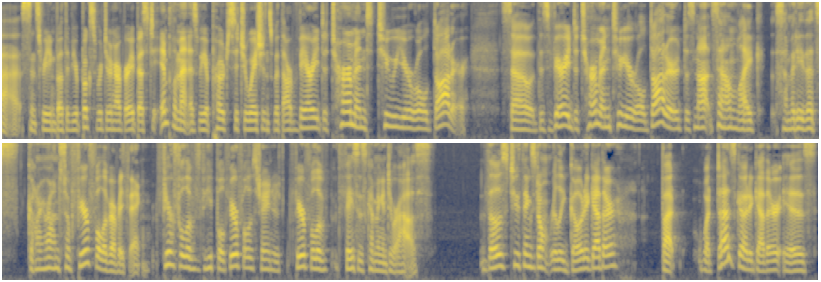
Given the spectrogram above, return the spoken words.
uh, since reading both of your books, we're doing our very best to implement as we approach situations with our very determined two year old daughter. So, this very determined two year old daughter does not sound like somebody that's going around so fearful of everything, fearful of people, fearful of strangers, fearful of faces coming into our house. Those two things don't really go together. But what does go together is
